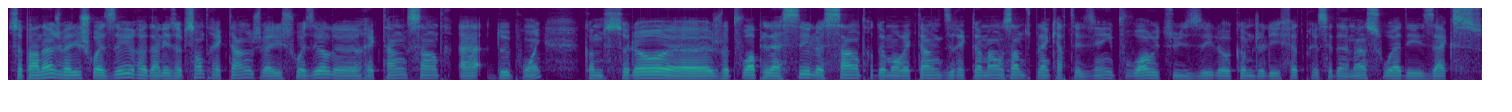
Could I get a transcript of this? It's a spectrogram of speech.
Cependant, je vais aller choisir, euh, dans les options de rectangle, je vais aller choisir le rectangle centre à deux points. Comme cela, euh, je vais pouvoir placer le centre de mon rectangle directement au centre du plan cartésien et pouvoir utiliser, comme je l'ai fait précédemment, soit des axes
